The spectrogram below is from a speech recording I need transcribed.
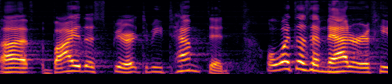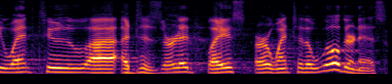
uh, by the Spirit to be tempted. Well, what does it matter if he went to uh, a deserted place or went to the wilderness?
